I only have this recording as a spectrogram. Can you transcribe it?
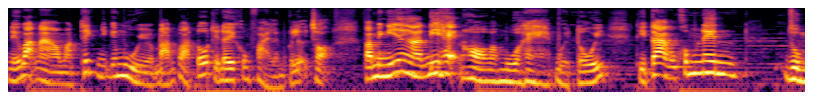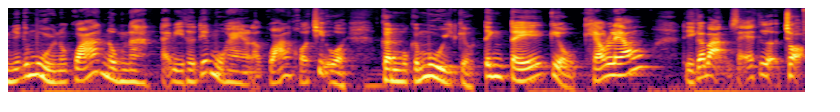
nếu bạn nào mà thích những cái mùi bám tỏa tốt thì đây không phải là một cái lựa chọn. Và mình nghĩ là đi hẹn hò vào mùa hè buổi tối thì ta cũng không nên dùng những cái mùi nó quá nồng nàn, tại vì thời tiết mùa hè nó đã quá là khó chịu rồi. Cần một cái mùi kiểu tinh tế, kiểu khéo léo, thì các bạn sẽ lựa chọn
